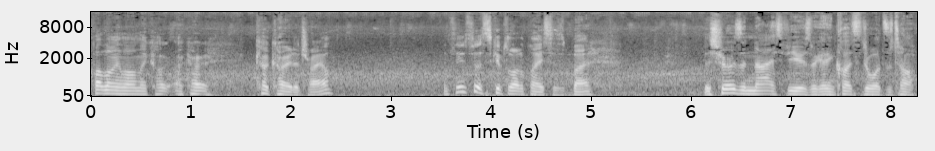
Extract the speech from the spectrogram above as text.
following along the uh, Kokoda Trail. It seems to have skipped a lot of places, but there sure is a nice view as we're getting closer towards the top.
